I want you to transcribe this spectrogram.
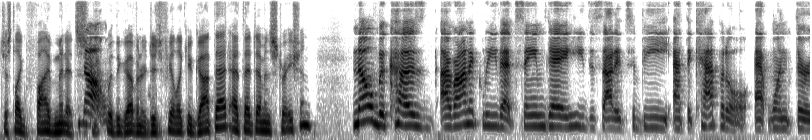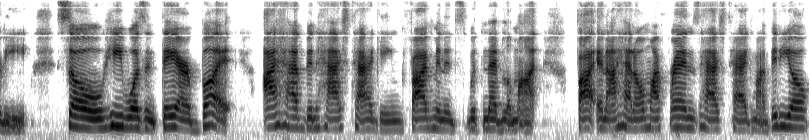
just like five minutes no. with the governor. Did you feel like you got that at that demonstration? No, because ironically, that same day he decided to be at the Capitol at 1.30. so he wasn't there. But I have been hashtagging five minutes with Ned Lamont. Five, and I had all my friends hashtag my video.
